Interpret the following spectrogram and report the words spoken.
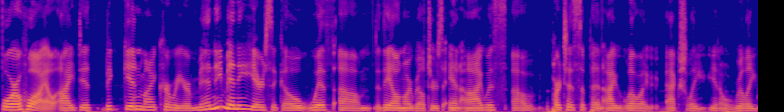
for a while. I did begin my career many, many years ago with um, the Illinois Realtors, and I was a participant. I well, I actually, you know, really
